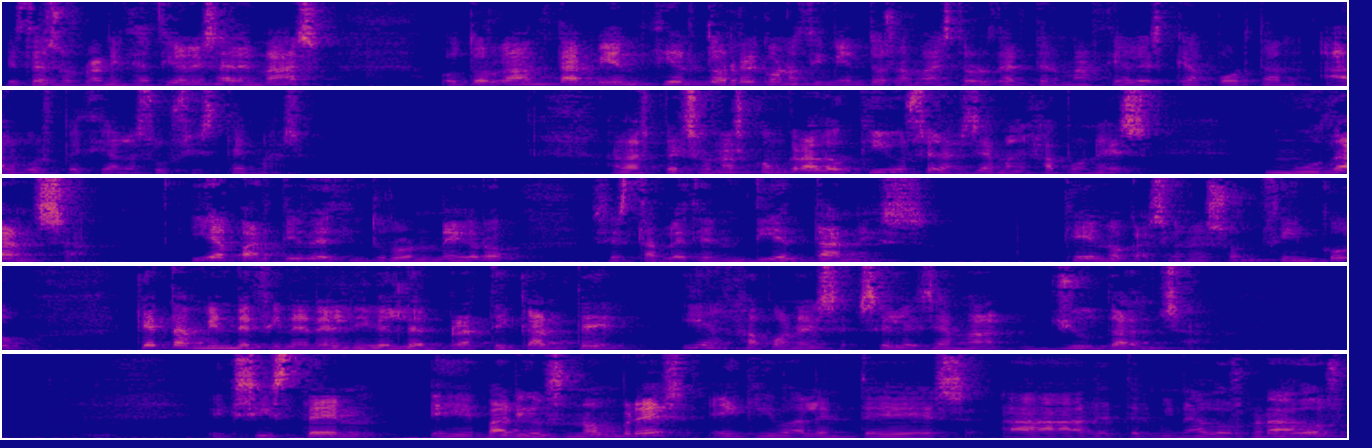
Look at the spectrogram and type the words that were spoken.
Estas organizaciones, además, otorgan también ciertos reconocimientos a maestros de artes marciales que aportan algo especial a sus sistemas. A las personas con grado Q se las llama en japonés mudanza, y a partir de cinturón negro se establecen 10 danes, que en ocasiones son 5, que también definen el nivel del practicante y en japonés se les llama yudansha. Existen eh, varios nombres equivalentes a determinados grados,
